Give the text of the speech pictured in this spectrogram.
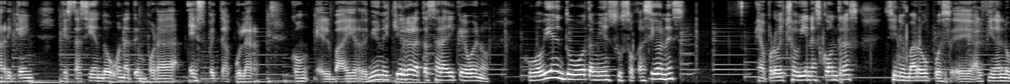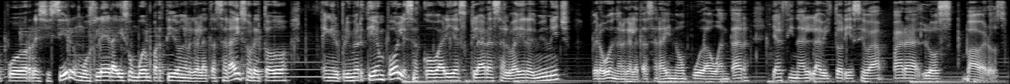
Harry Kane que está haciendo una temporada espectacular con el Bayern de Múnich y el Galatasaray que bueno, jugó bien, tuvo también sus ocasiones, aprovechó bien las contras, sin embargo, pues eh, al final no pudo resistir. Muslera hizo un buen partido en el Galatasaray, sobre todo en el primer tiempo, le sacó varias claras al Bayern de Múnich, pero bueno, el Galatasaray no pudo aguantar y al final la victoria se va para los bávaros.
